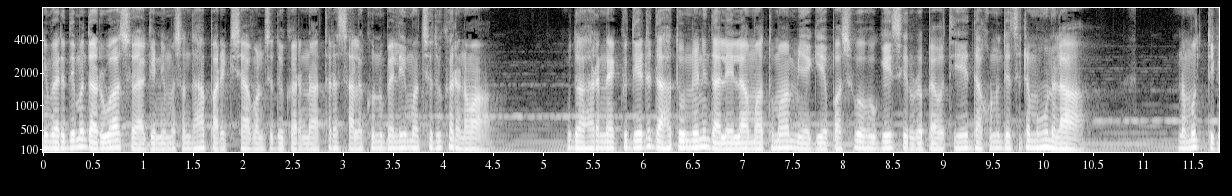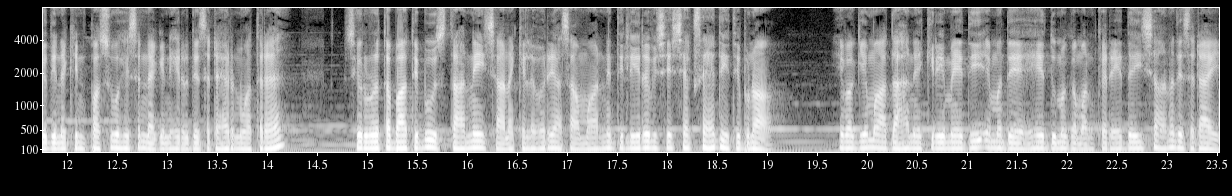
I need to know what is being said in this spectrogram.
නිවැරදිම දරුවා සොයාගැනීම සඳහා පරීක්ෂාවන් සිදු කරන අතර සලකුණු බැලීමත් සිදු කරනවා. උදාහරණැක් විදියට දහතුන්වැනි දලේලාමාතුමා මියගිය පසුව ඔහුගේ සිරුර පැවතියේ දකුණු දෙසට මුහුණලා. නමුත් ටික දිනකින් පසුව හිස නැගෙනහිර දෙසට හැරුණු අතර සිරුර තබා තිබූ ස්ථානයේ ඊශාන කෙලවරේ අසාමාන්‍ය දිලීර විශේෂයක් සෑදී තිබුණා. ඒවගේම අදහනය කිරීමේදී එම දේහේ දුම ගමන් කරේද ඊශාන දෙසටයි.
